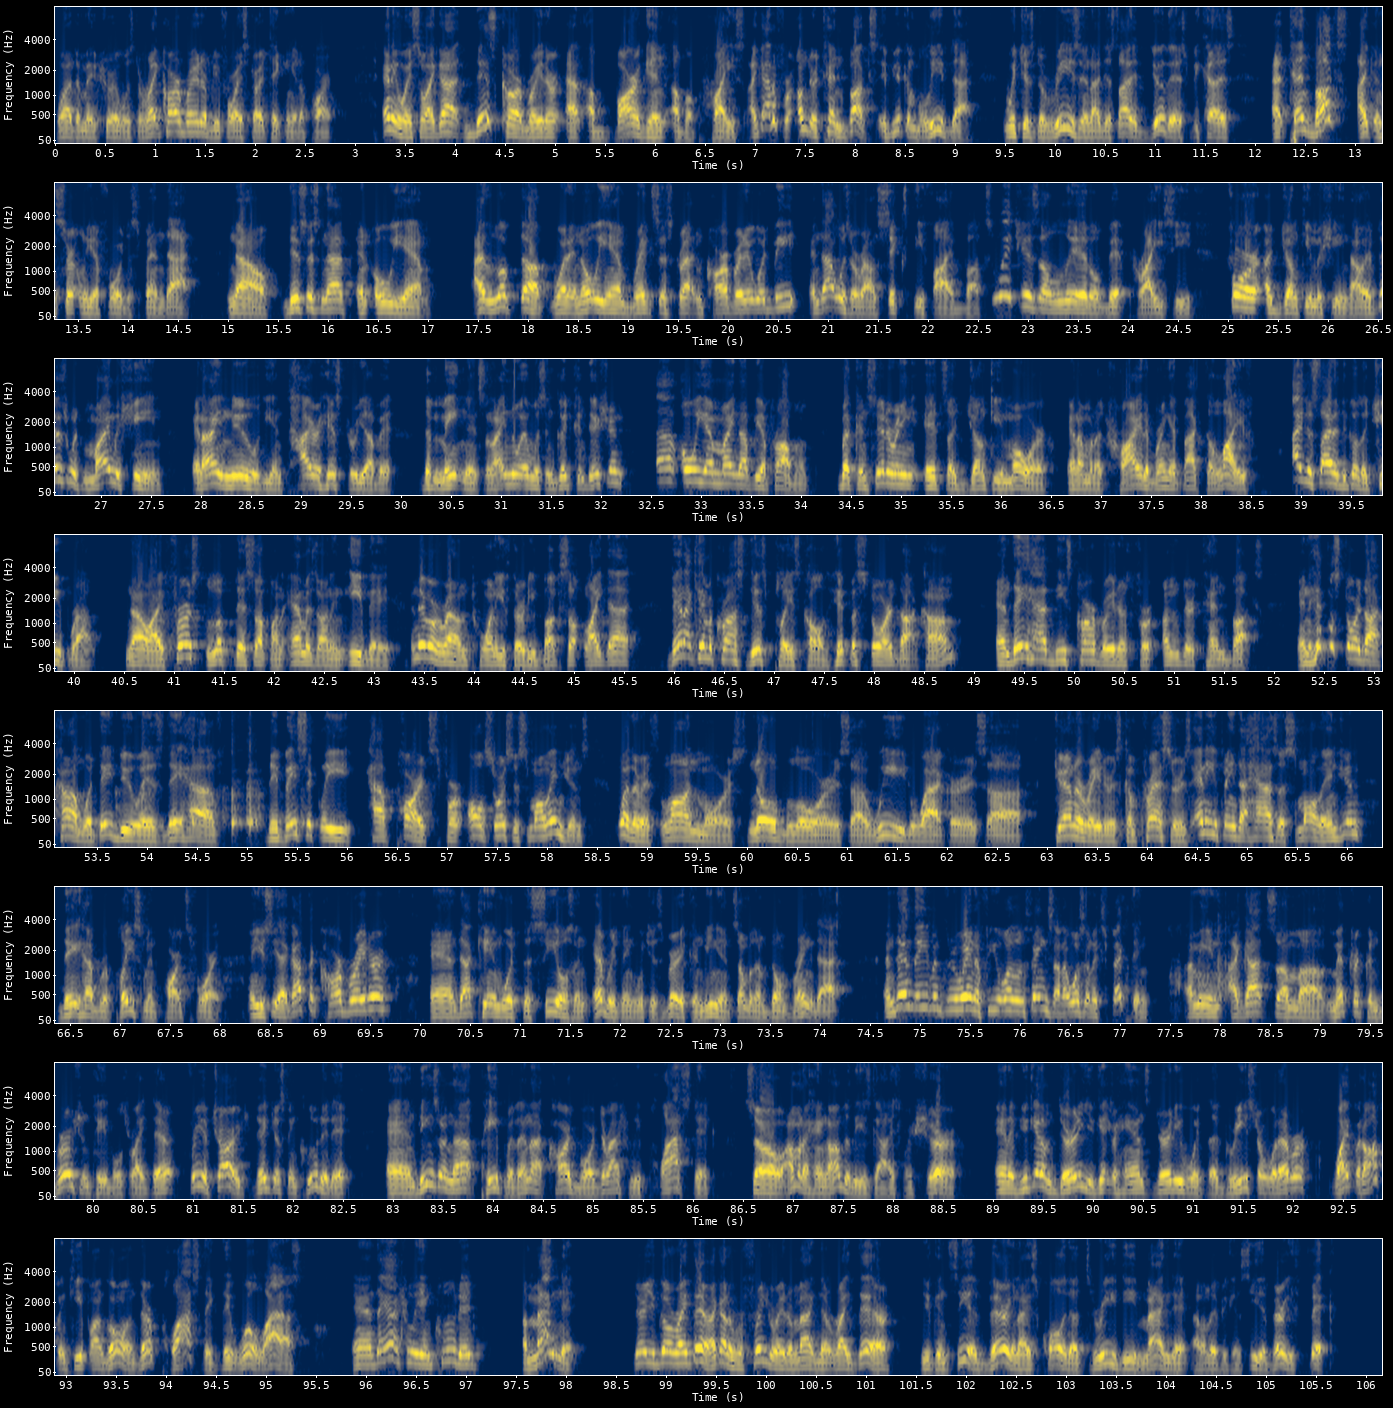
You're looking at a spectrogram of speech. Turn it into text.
Wanted to make sure it was the right carburetor before I start taking it apart. Anyway, so I got this carburetor at a bargain of a price. I got it for under 10 bucks, if you can believe that, which is the reason I decided to do this because at 10 bucks, I can certainly afford to spend that. Now, this is not an OEM. I looked up what an OEM Briggs & Stratton carburetor would be, and that was around 65 bucks, which is a little bit pricey for a junky machine. Now, if this was my machine and I knew the entire history of it, the maintenance, and I knew it was in good condition, uh, OEM might not be a problem. But considering it's a junky mower and I'm going to try to bring it back to life, I decided to go the cheap route. Now, I first looked this up on Amazon and eBay, and they were around 20, 30 bucks, something like that. Then I came across this place called hipastore.com, and they had these carburetors for under 10 bucks. And hipastore.com, what they do is they have, they basically have parts for all sorts of small engines, whether it's lawnmowers, snow blowers, uh, weed whackers, uh, generators, compressors, anything that has a small engine, they have replacement parts for it. And you see, I got the carburetor, and that came with the seals and everything, which is very convenient. Some of them don't bring that. And then they even threw in a few other things that I wasn't expecting. I mean, I got some uh, metric conversion tables right there, free of charge. They just included it. And these are not paper, they're not cardboard, they're actually plastic. So I'm going to hang on to these guys for sure. And if you get them dirty, you get your hands dirty with the grease or whatever, wipe it off and keep on going. They're plastic, they will last. And they actually included a magnet. There you go, right there. I got a refrigerator magnet right there you can see a very nice quality, a 3D magnet. I don't know if you can see it, very thick.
